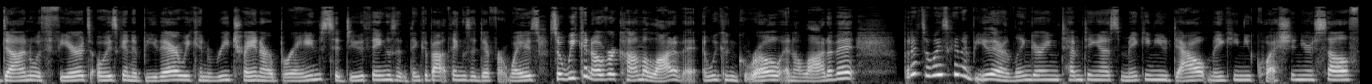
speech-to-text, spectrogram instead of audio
done with fear. It's always going to be there. We can retrain our brains to do things and think about things in different ways. So we can overcome a lot of it and we can grow in a lot of it. But it's always going to be there, lingering, tempting us, making you doubt, making you question yourself.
